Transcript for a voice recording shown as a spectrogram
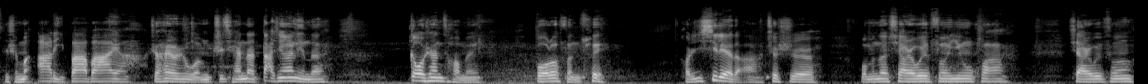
这什么阿里巴巴呀，这还有是我们之前的大兴安岭的高山草莓。菠萝粉翠，好一系列的啊！这是我们的夏日微风樱花、夏日微风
